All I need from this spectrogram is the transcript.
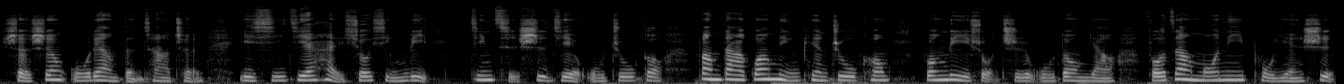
舍身无量等刹尘，以习劫海修行力。今此世界无诸垢，放大光明遍诸空，风力所持无动摇。佛藏摩尼普贤士，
